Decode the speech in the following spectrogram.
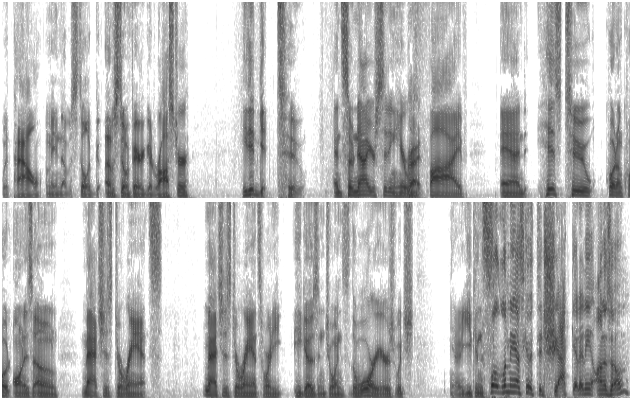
with Pau. I mean, that was still a that was still a very good roster. He did get two, and so now you're sitting here with Right. five, and his two quote unquote on his own matches Durant's matches Durant's where he he goes and joins the Warriors, which you know you can. Well, let me ask you: Did Shaq get any on his own?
